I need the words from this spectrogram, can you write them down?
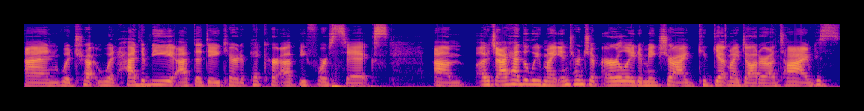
and would try, would had to be at the daycare to pick her up before six. Um, which I had to leave my internship early to make sure I could get my daughter on time because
